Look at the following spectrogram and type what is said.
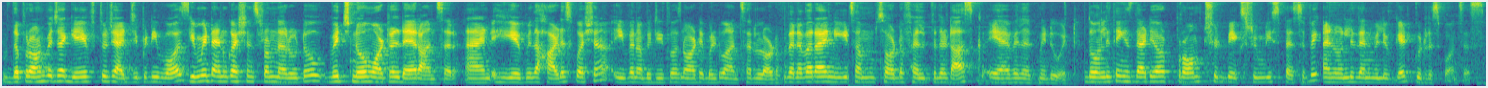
the prompt which i gave to chatgpt was give me 10 questions from naruto which no mortal dare answer. And he gave me the hardest question. Even abhijit was not able to answer a lot of whenever I need some sort of help with a task, AI will help me do it. The only thing is that your prompt should be extremely specific and only then will you get good responses.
